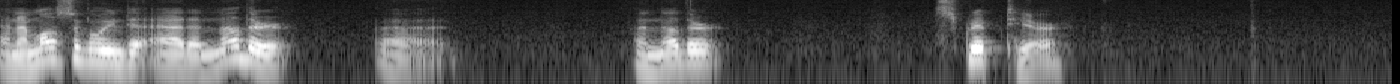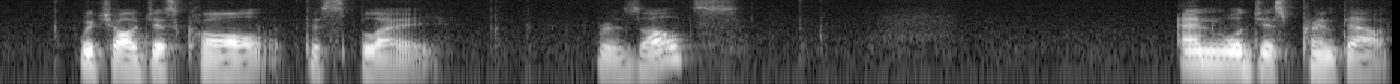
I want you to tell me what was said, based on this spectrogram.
And I'm also going to add another uh, another script here, which I'll just call display results. And we'll just print out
